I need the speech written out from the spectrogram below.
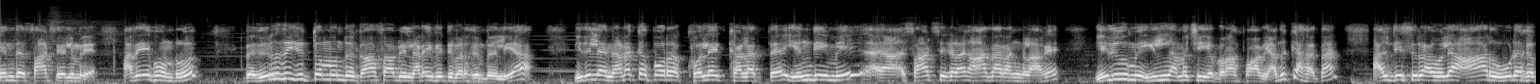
எந்த சாட்சிகளும் இல்லை. அதே போன்று இப்ப இறுதி யுத்தம் ஒன்று காசாவில் நடைபெற்று வருகின்றது இல்லையா? இதுல நடக்க போற கொலை களத்தை எங்கேயுமே சாட்சிகளாக ஆதாரங்களாக எதுவுமே இல்லாம செய்ய போறான் பாவி. அதுக்காகத்தான் அல் ஜசிராவில் ஆறு ஊடக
